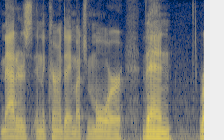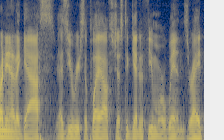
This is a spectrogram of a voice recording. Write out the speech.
matters in the current day much more than running out of gas as you reach the playoffs just to get a few more wins, right?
